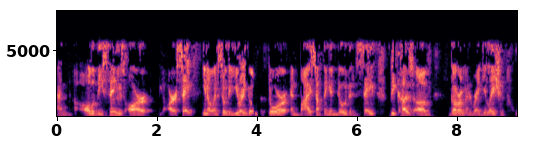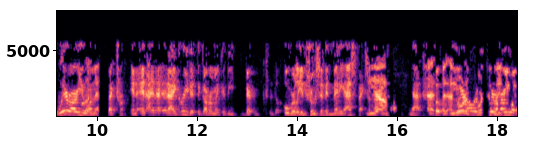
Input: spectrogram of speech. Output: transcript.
and all of these things are are safe, you know, and so that you right. can go to the store and buy something and know that it's safe because of government regulation. Where are you right. on that spectrum? And and I, and I agree that the government could be very overly intrusive in many aspects. I'm yeah. That. But and, and where, more are, where are you at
